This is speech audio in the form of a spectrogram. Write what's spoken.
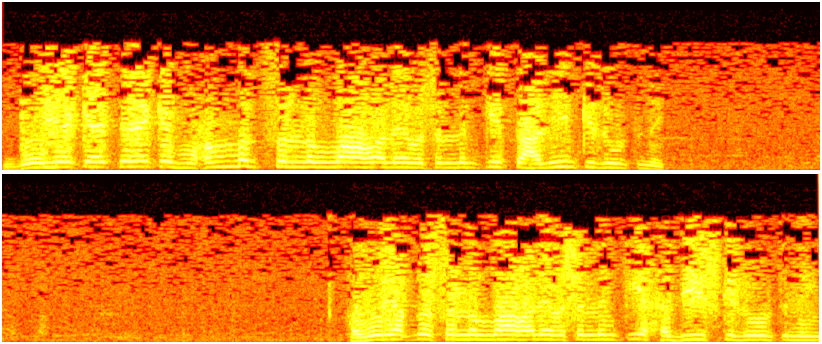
جو یہ کہتے ہیں کہ محمد صلی اللہ علیہ وسلم کی تعلیم کی ضرورت نہیں۔ حضور اقدر صلی اللہ علیہ وسلم کی حدیث کی ضرورت نہیں۔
